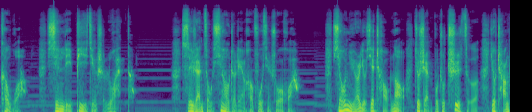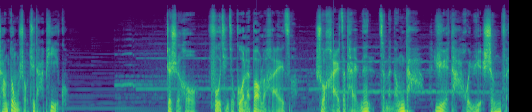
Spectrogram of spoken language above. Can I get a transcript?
可我心里毕竟是乱的。虽然总笑着脸和父亲说话，小女儿有些吵闹，就忍不住斥责，又常常动手去打屁股。这时候，父亲就过来抱了孩子，说孩子太嫩，怎么能打？越打会越生分，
